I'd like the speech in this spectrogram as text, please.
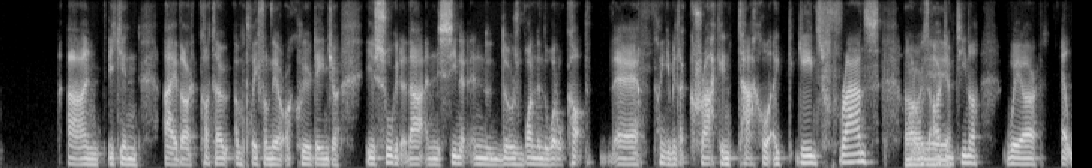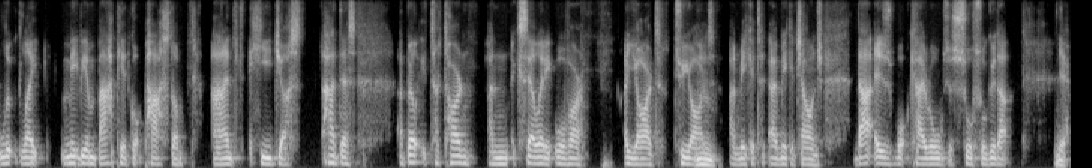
and he can either cut out and play from there or clear danger. He's so good at that, and he's seen it. And there was one in the World Cup. Uh, I think he made a cracking tackle against France or oh, was yeah, Argentina, yeah. where it looked like maybe Mbappe had got past him and he just had this ability to turn and accelerate over a yard, two yards, mm. and make it uh, make a challenge. That is what Kye Rowles is so so good at. Yeah.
